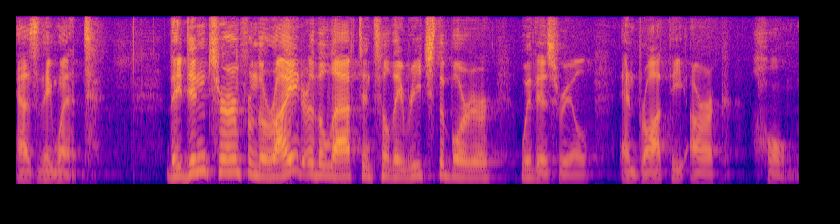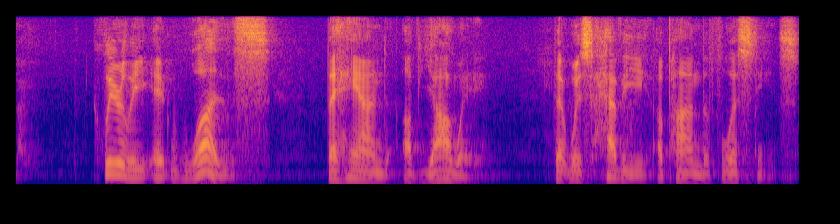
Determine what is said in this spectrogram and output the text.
as they went. They didn't turn from the right or the left until they reached the border with Israel and brought the ark home. Clearly, it was the hand of Yahweh that was heavy upon the Philistines.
